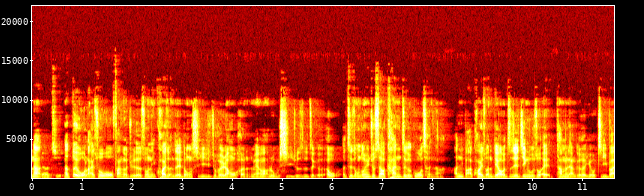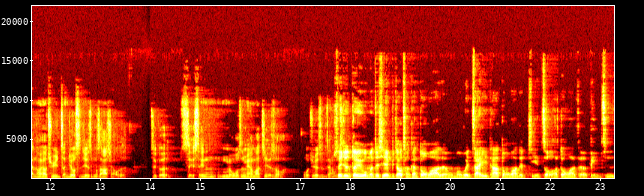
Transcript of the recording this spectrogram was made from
那那对我来说，我反而觉得说你快转这些东西就会让我很没办法入戏，就是这个呃、啊，这种东西就是要看这个过程啊啊！你把它快转掉了，直接进入说，哎、欸，他们两个有羁绊，然后要去拯救世界，什么杀小的，这个谁谁能，我是没办法接受，我觉得是这样。所以就是对于我们这些比较常看动画的人，我们会在意它动画的节奏，它动画的品质，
